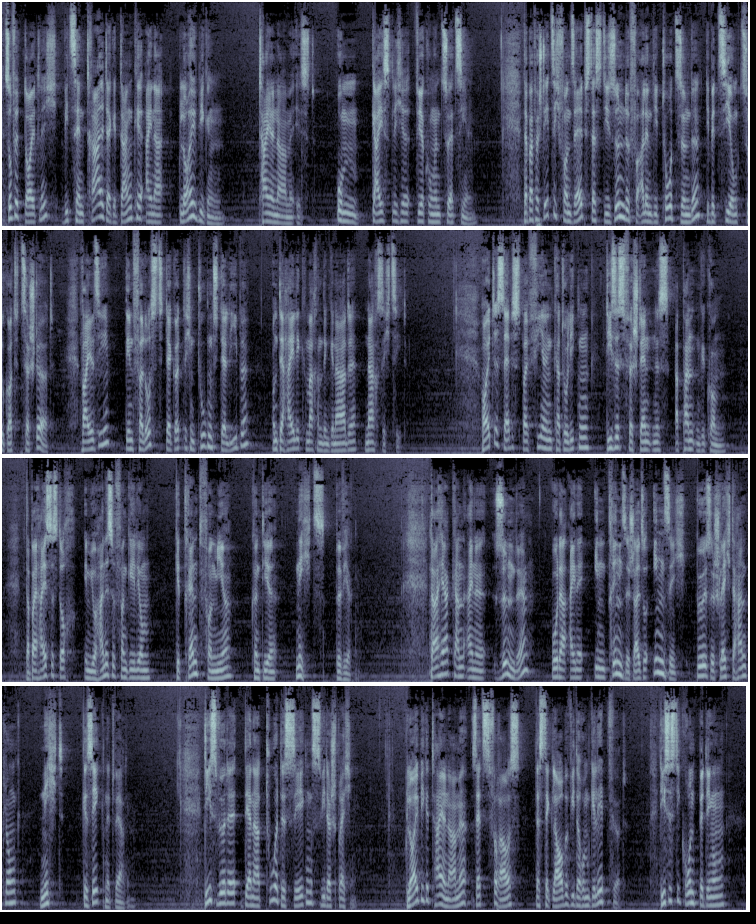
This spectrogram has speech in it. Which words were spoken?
So wird deutlich, wie zentral der Gedanke einer gläubigen Teilnahme ist, um geistliche Wirkungen zu erzielen. Dabei versteht sich von selbst, dass die Sünde, vor allem die Todsünde, die Beziehung zu Gott zerstört, weil sie den Verlust der göttlichen Tugend der Liebe und der heiligmachenden Gnade nach sich zieht. Heute ist selbst bei vielen Katholiken dieses Verständnis abhanden gekommen. Dabei heißt es doch im Johannesevangelium, getrennt von mir könnt ihr nichts bewirken. Daher kann eine Sünde oder eine intrinsisch, also in sich böse, schlechte Handlung nicht gesegnet werden. Dies würde der Natur des Segens widersprechen. Gläubige Teilnahme setzt voraus, dass der Glaube wiederum gelebt wird. Dies ist die Grundbedingung,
